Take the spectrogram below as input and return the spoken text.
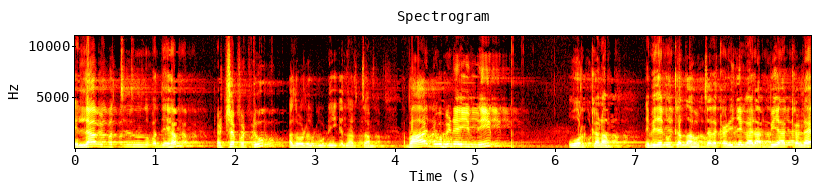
എല്ലാ വിപത്തിൽ നിന്നും അദ്ദേഹം രക്ഷപ്പെട്ടു. അതോടുകൂടി എന്നർത്ഥം. അപ്പോൾ ആ നൂഹിനെയും നീ ഓർക്കണം. നബിതങ്ങൾക്ക് അള്ളാഹു തആല കഴിഞ്ഞ കാല അമ്പിയാക്കളുടെ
